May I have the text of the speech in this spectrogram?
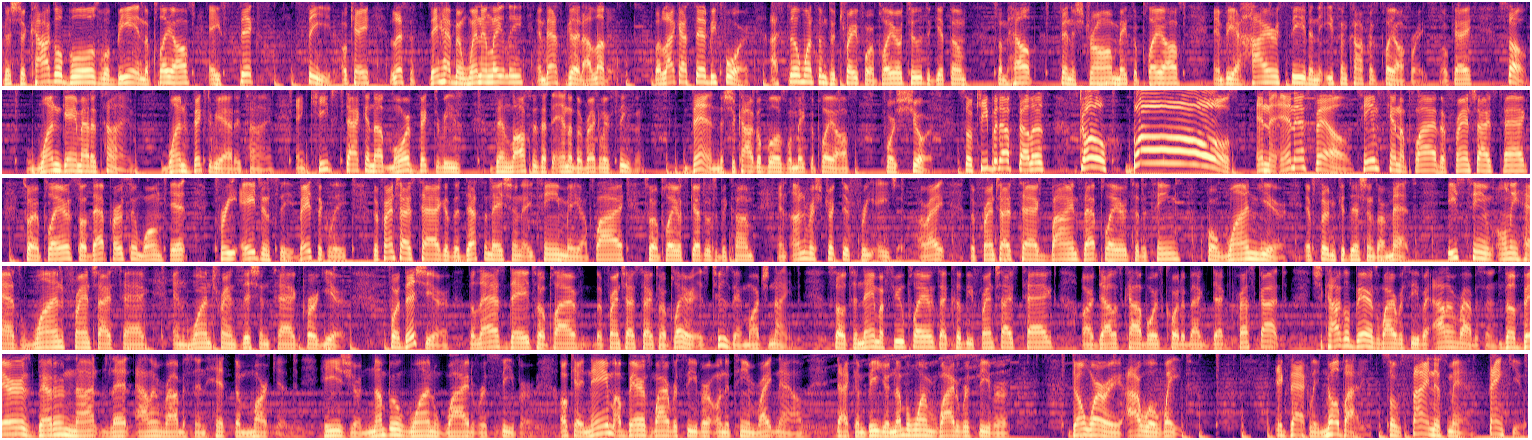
the Chicago Bulls will be in the playoffs a sixth seed. Okay, listen, they have been winning lately, and that's good. I love it. But like I said before, I still want them to trade for a player or two to get them some help, finish strong, make the playoffs, and be a higher seed in the Eastern Conference playoff race. Okay? So, one game at a time, one victory at a time, and keep stacking up more victories than losses at the end of the regular season. Then the Chicago Bulls will make the playoffs for sure. So keep it up, fellas. Go Bulls! In the NFL, teams can apply the franchise tag to a player so that person won't hit free agency. Basically, the franchise tag is a destination a team may apply to a player scheduled to become an unrestricted free agent. All right? The franchise tag binds that player to the team for one year if certain conditions are met. Each team only has one franchise tag and one transition tag per year. For this year, the last day to apply the franchise tag to a player is Tuesday, March 9th. So, to name a few players that could be franchise tagged are Dallas Cowboys quarterback Dak Prescott, Chicago Bears wide receiver Allen Robinson. The Bears better not let Allen Robinson hit the market. He's your number one wide receiver. Okay, name a Bears wide receiver on the team right now that can be your number one wide receiver. Don't worry, I will wait. Exactly. Nobody. So sign this man. Thank you.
